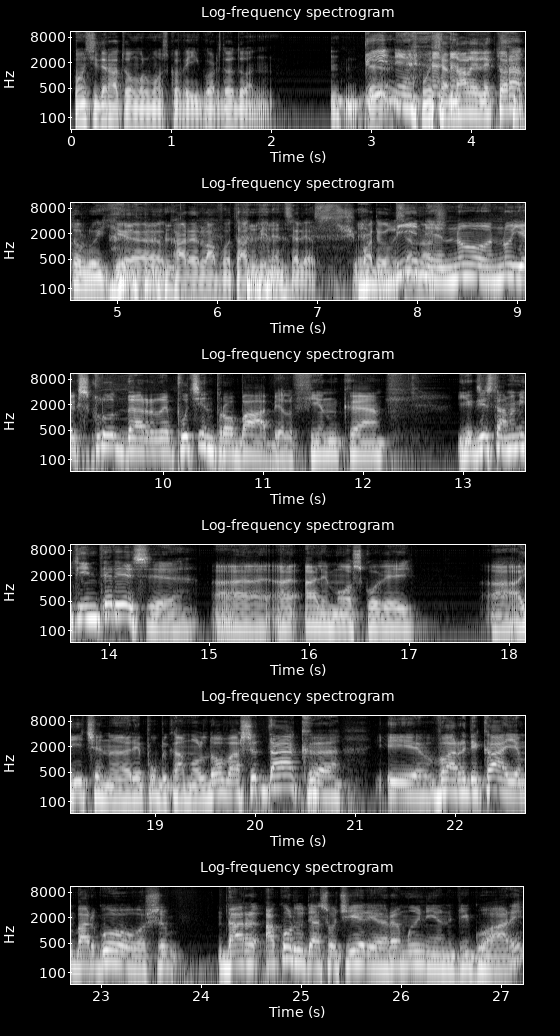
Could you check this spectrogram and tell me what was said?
considerat omul Moscovei Igor Dodon. Bine. Un semnal electoratului uh, care l-a votat, bineînțeles. Și poate un Bine, semnal... nu, nu exclud, dar puțin probabil, fiindcă uh, Există anumite interese ale Moscovei aici în Republica Moldova și dacă va ridica embargo și dar acordul de asociere rămâne în vigoare,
